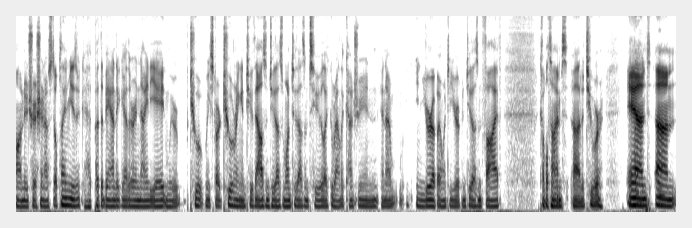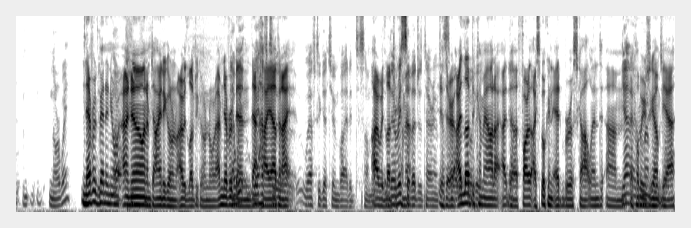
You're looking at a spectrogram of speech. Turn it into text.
on nutrition, I was still playing music. I had put the band together in '98, and we were tour, we started touring in 2000, 2001, 2002, like around the country. And and I in Europe, I went to Europe in 2005, a couple times uh, to tour, and um, Norway. Never been in New York. No. I know, and I'm dying to go. To, I would love to go to Norway. I've never Yeah, been we that have high up, and I we have to get you invited to some. I would love to There is come a out. vegetarian. Is there? I'd love to come out. I, I, the far I spoke in Edinburgh, Scotland, um, Yeah, a couple years ago. you Yeah.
